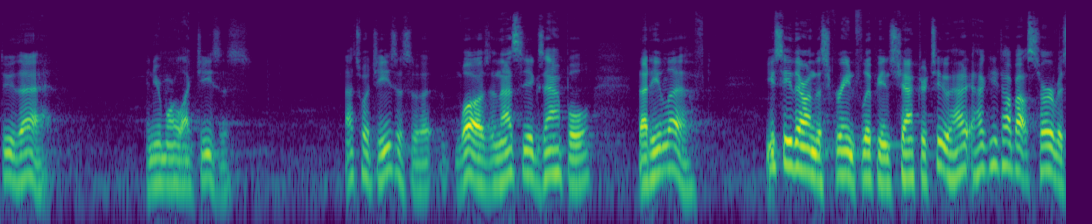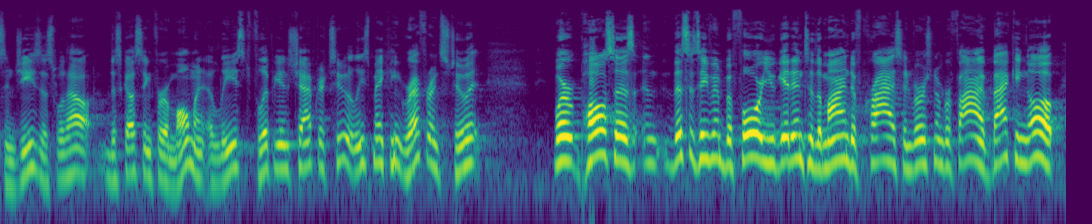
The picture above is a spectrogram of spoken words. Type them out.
Do that, and you're more like Jesus. That's what Jesus was, and that's the example that he left. You see there on the screen Philippians chapter 2. How, how, can you talk about service and Jesus without discussing for a moment at least Philippians chapter 2, at least making reference to it? Where Paul says, this is even before you get into the mind of Christ in verse number 5, backing up,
